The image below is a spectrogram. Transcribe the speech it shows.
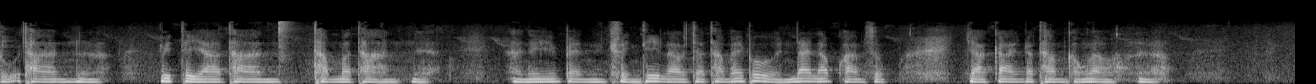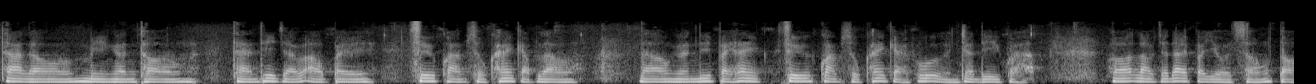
ถุทาน วิทยาทาน ธรรมทานเนี่ยอันนี้เป็นสิ่งที่เราจะทำให้ผู้อื่นได้รับความสุขจากการกระทำของเรา ถ้าเรามีเงินทอง แทนที่จะเอาไปซื้อความสุขให้กับเรา เราเอาเงินนี้ไปให้ซื้อความสุขให้แก่ผู้อื่นจะดีกว่า เพราะเราจะได้ประโยชน์สองต่อ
